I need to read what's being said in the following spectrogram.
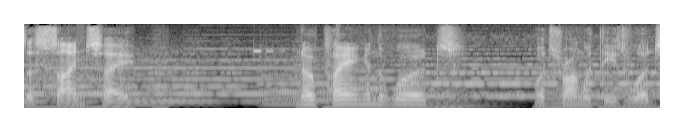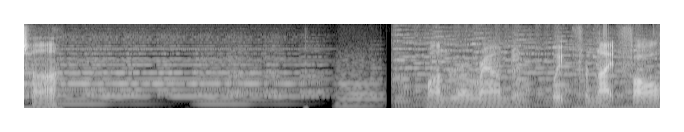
This sign say? No playing in the woods. What's wrong with these woods, huh? Wander around and wait for nightfall.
